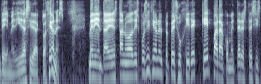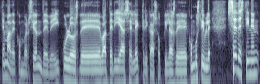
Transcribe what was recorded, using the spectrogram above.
de medidas y de actuaciones. Mediante esta nueva disposición, el PP sugiere que para acometer este sistema de conversión de vehículos de baterías eléctricas o pilas de combustible, se destinen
